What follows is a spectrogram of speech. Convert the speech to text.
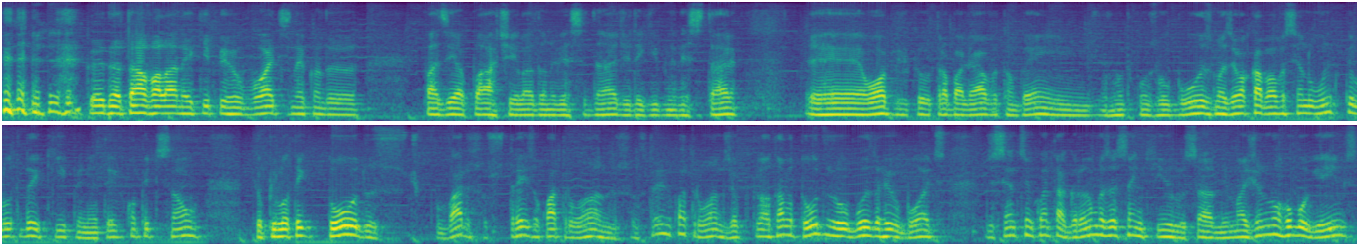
quando eu tava lá na equipe Robots, né? Quando fazia parte lá da universidade, da equipe universitária. É óbvio que eu trabalhava também junto com os robôs, mas eu acabava sendo o único piloto da equipe, né? Teve competição que eu pilotei todos, tipo, vários, uns 3 ou 4 anos, uns 3 ou 4 anos, eu pilotava todos os robôs da Bots de 150 gramas a 100 quilos, sabe? Imagina no Robo Games,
